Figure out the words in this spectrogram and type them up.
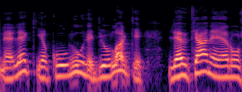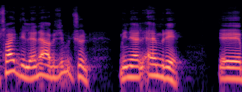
nelek yekulûne diyorlar ki levkâne eğer olsaydı lene bizim için minel emri e,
